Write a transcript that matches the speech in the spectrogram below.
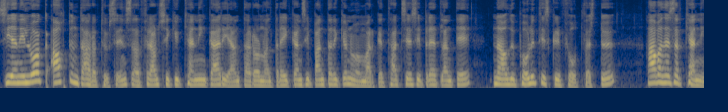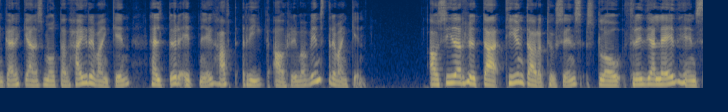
Síðan í lok 8. áratugsins að frjálsíkjukenningar í anda Ronald Reagans í Bandaríkjunum og Margaret Thatcher í Breitlandi náðu pólitískri fjótfestu hafa þessar kenningar ekki aðeins mótað hægri vangin heldur einnig haft rík áhrif á vinstri vangin. Á síðar hluta tíunda áratugsins sló þriðja leið hins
